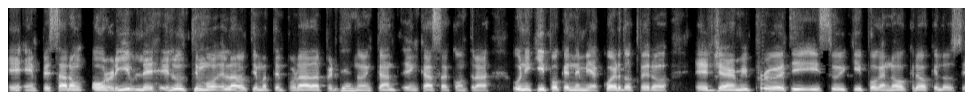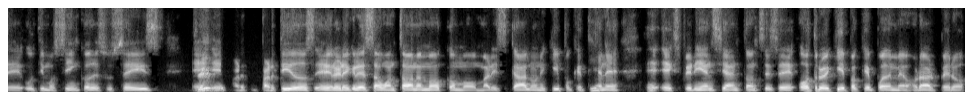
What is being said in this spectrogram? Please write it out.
Eh, empezaron horrible el último, en la última temporada, perdiendo en, en, casa contra un equipo que ni me acuerdo, pero eh, Jeremy Pruitt y, su equipo ganó creo que los eh, últimos cinco de sus seis partidos. regresa a Guantánamo como mariscal, un equipo que tiene experiencia. Entonces, otro equipo que puede mejorar, pero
